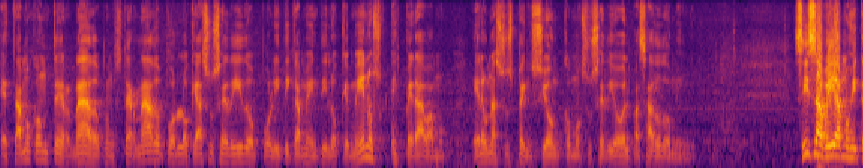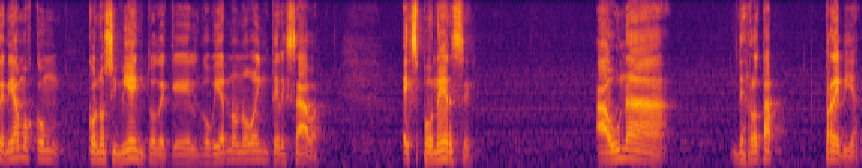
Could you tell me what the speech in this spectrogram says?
estamos consternados, consternados por lo que ha sucedido políticamente y lo que menos esperábamos era una suspensión como sucedió el pasado domingo. Sí sabíamos y teníamos con conocimiento de que el gobierno no interesaba exponerse a una derrota previa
